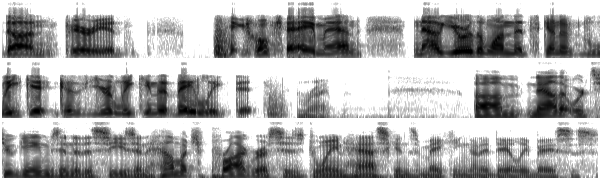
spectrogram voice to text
Done. Period. Like, okay, man. Now you're the one that's gonna leak it because you're leaking that they leaked it. Right. Um, now that we're two games into the season, how much progress is Dwayne Haskins making on a daily basis?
